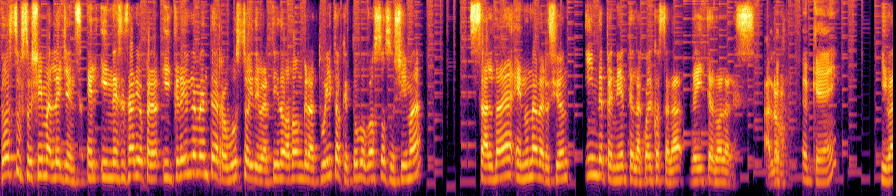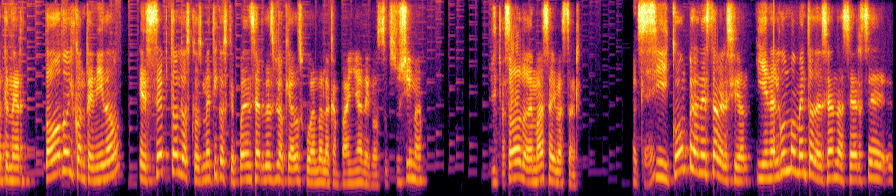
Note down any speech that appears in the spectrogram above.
Ghost of Tsushima Legends, el innecesario pero increíblemente robusto y divertido addon gratuito que tuvo Ghost of Tsushima, saldrá en una versión independiente, la cual costará 20 dólares. Ok. Y va a tener todo el contenido, excepto los cosméticos que pueden ser desbloqueados jugando la campaña de Ghost of Tsushima. Y todo lo demás ahí va a estar. Si compran esta versión y en algún momento desean hacerse,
